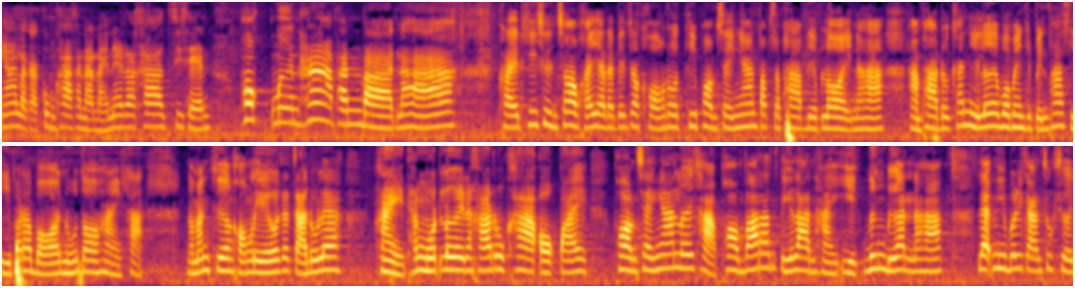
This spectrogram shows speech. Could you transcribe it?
งานแล้วก็คุ้มค่าขนาดไหนในราคา 4 6 5 0 0 0 บาทนะคะ ใครที่ชื่นชอบใครอยากได้เป็นเจ้าของรถที่พร้อมใช้งานปรับสภาพเรียบร้อยนะคะหามพาดรถคันนี้เลยโบเมนจะเป็นผ้าสีพระบหนูต่อหายค่ะ น้ำมันเครื่องของเหลวจะจ่าดูแล ให้ทั้งหมดเลยนะคะ ลูกค้าออกไป พร้อมใช้งานเลยค่ะ พร้อมว่ารันตีลานหายอีกหนึ่งเดือนนะคะ และมีบริการฉุกเฉิน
